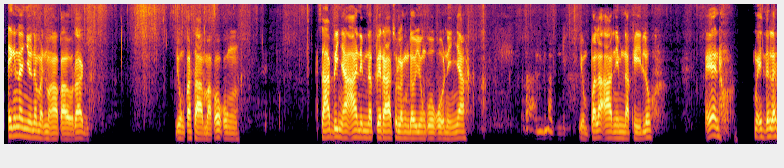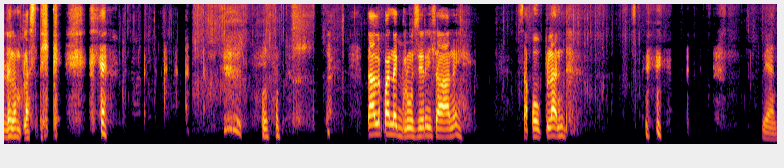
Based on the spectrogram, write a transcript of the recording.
Tingnan nyo naman mga kaurag. Yung kasama ko kung sabi niya anim na piraso lang daw yung kukunin niya. Yung pala anim na kilo. Ayan, oh, may daladalang plastic. Talo pa nag-grocery sa ano eh. Sa Copeland. Yan.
